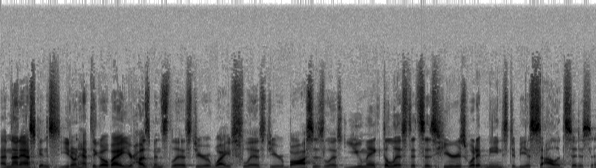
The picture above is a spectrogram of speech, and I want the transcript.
I'm not asking, you don't have to go by your husband's list, or your wife's list, your boss's list. You make the list that says, here's what it means to be a solid citizen.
